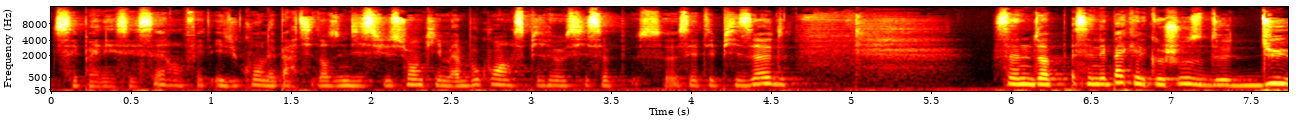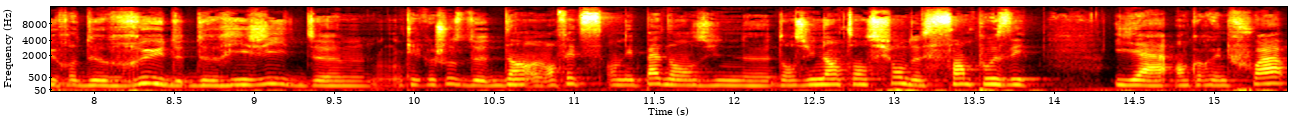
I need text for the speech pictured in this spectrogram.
c'est pas nécessaire en fait. Et du coup, on est parti dans une discussion qui m'a beaucoup inspiré aussi cet épisode. Ça ne doit, ce n'est pas quelque chose de dur, de rude, de rigide, de, quelque chose de, en fait, on n'est pas dans une, dans une intention de s'imposer. Il y a encore une fois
